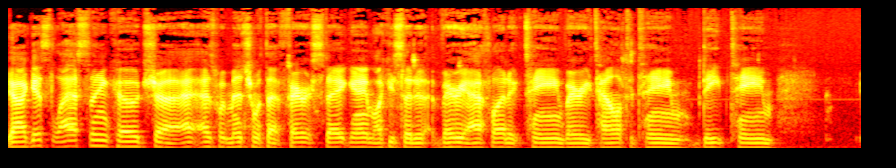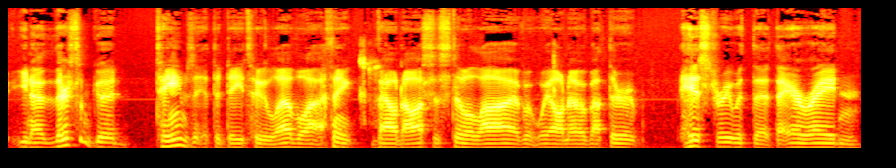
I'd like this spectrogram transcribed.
Yeah, I guess last thing, Coach, uh, as we mentioned with that Ferris State game, like you said, a very athletic team, very talented team, deep team. You know, there's some good teams at the D2 level. I think Valdosta is still alive, but we all know about their history with the, the air raid and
